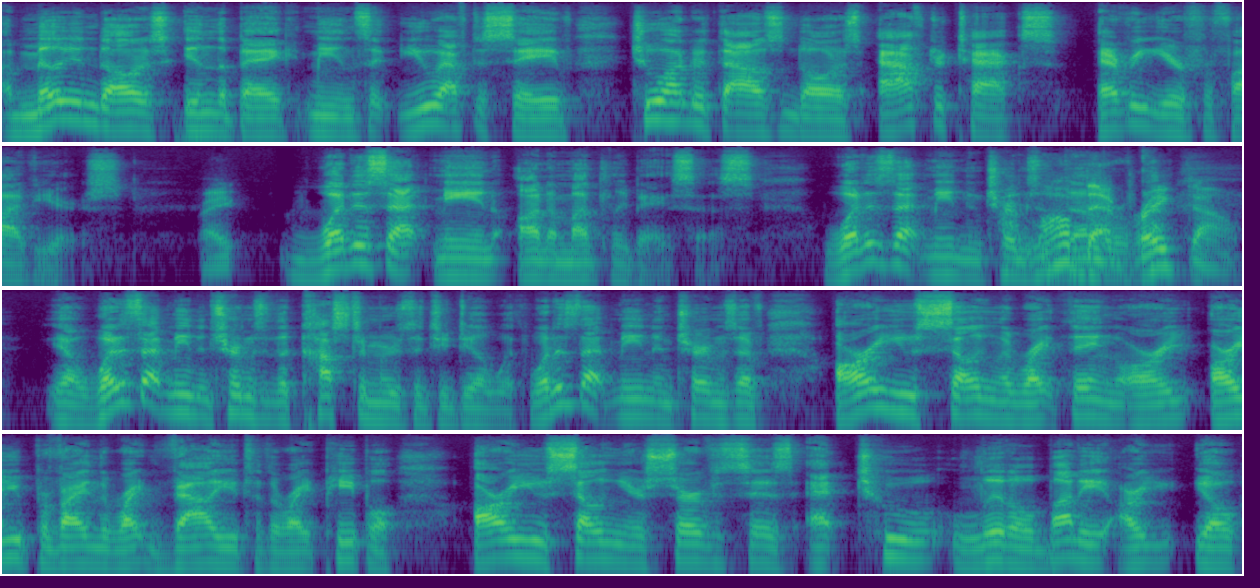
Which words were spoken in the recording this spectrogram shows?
a million dollars in the bank means that you have to save $200,000 after tax every year for five years? Right. What does that mean on a monthly basis? What does that mean in terms I love of that breakdown? You know, what does that mean in terms of the customers that you deal with? What does that mean in terms of are you selling the right thing or are you providing the right value to the right people? Are you selling your services at too little money? Are you, you know,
